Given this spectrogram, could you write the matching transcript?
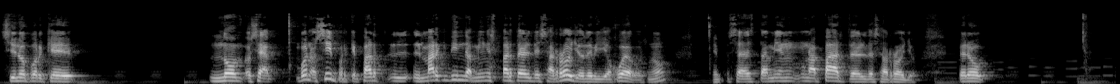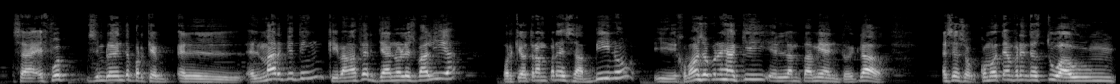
sino porque. No, o sea, bueno, sí, porque el marketing también es parte del desarrollo de videojuegos, ¿no? O sea, es también una parte del desarrollo. Pero. O sea, fue simplemente porque el, el marketing que iban a hacer ya no les valía, porque otra empresa vino y dijo, vamos a poner aquí el lanzamiento. Y claro, es eso, ¿cómo te enfrentas tú a un,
